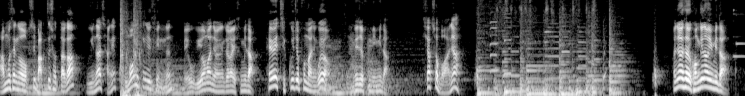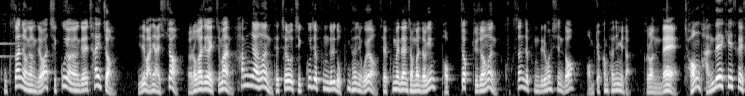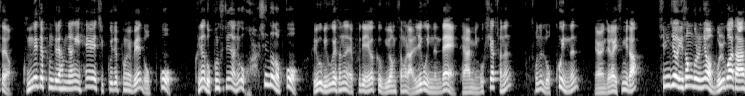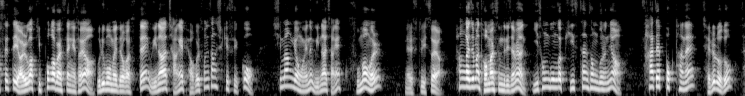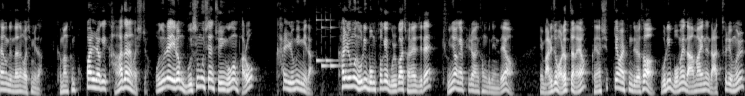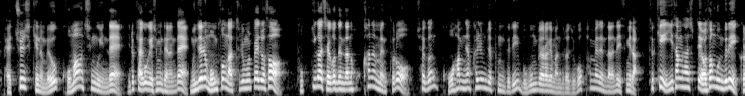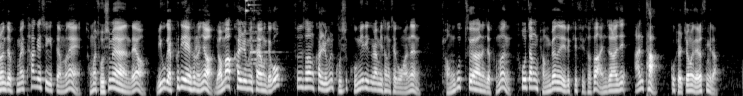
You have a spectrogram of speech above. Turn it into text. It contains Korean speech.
아무 생각 없이 막 드셨다가 위나 장에 구멍이 생길 수 있는 매우 위험한 영양제가 있습니다. 해외 직구 제품 아니고요. 국내 제품입니다. 시약처 뭐하냐? 안녕하세요. 건기남입니다. 국산 영양제와 직구 영양제의 차이점. 이제 많이 아시죠? 여러 가지가 있지만 함량은 대체로 직구 제품들이 높은 편이고요. 제품에 대한 전반적인 법적 규정은 국산 제품들이 훨씬 더 엄격한 편입니다 그런데 정반대의 케이스가 있어요. 국내 제품들의 함량이 해외 직구 제품에 비해 높고 그냥 높은 수준이 아니고 훨씬 더 높고 그리고 미국에서는 FDA가 그 위험성을 알리고 있는데 대한민국 식약처는 손을 놓고 있는 영양제가 있습니다. 심지어 이 성분은요 물과 닿았을 때 열과 기포가 발생해서요 우리 몸에 들어갔을 때 위나 장의 벽을 손상시킬 수 있고 심한 경우에는 위나 장에 구멍을 낼 수도 있어요. 한 가지만 더 말씀드리자면 이 성분과 비슷한 성분은요 사제폭탄의 재료로도 사용된다는 것입니다. 그만큼 폭발력이 강하다는 것이죠. 오늘의 이런 무시무시한 주인공은 바로 칼륨입니다. 칼륨은 우리 몸속의 물과 전해질의 균형에 필요한 성분인데요. 말이 좀 어렵잖아요? 그냥 쉽게 말씀드려서 우리 몸에 남아있는 나트륨을 배출시키는 매우 고마운 친구인데 이렇게 알고 계시면 되는데 문제는 몸속 나트륨을 빼줘서 붓기가 제거된다는 혹하는 멘트로 최근 고함량 칼륨 제품들이 무분별하게 만들어지고 판매된다는 데 있습니다. 특히 20, 30, 40대 여성분들이 그런 제품의 타겟이기 때문에 정말 조심해야 하는데요. 미국 FDA에서는요 염화 칼륨이 사용되고 순수한 칼륨을 99mg 이상 제공하는 경구 투여하는 제품은 소장 병변을 일으킬 수 있어서 안전하지 않다고 결정을 내렸습니다.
